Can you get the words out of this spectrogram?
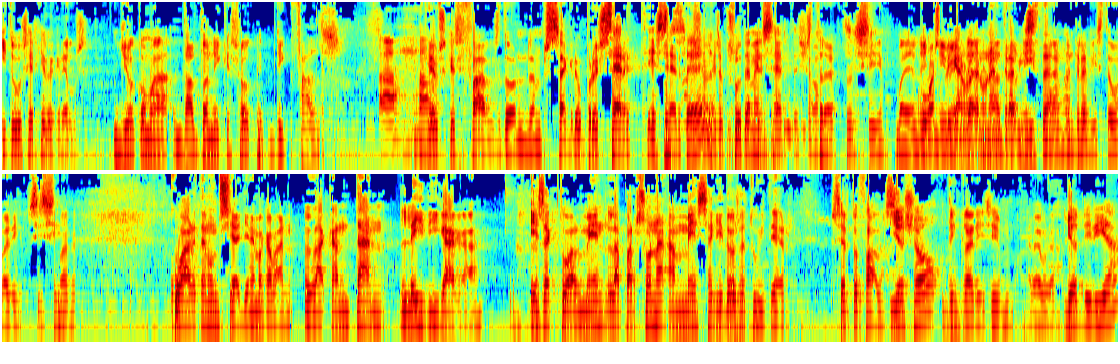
I tu, Sergio, què creus? Jo, com a daltònic que sóc, dic fals. Ah. Creus que és fals? Doncs em sap greu, però és cert, és cert, cert? això, és absolutament cert, això. Ostres, sí, sí. ho va explicar en una, entrevista, en una daltonisme, entrevista ho va dir, sí, sí. Vale. Quart anunciat, i anem acabant. La cantant Lady Gaga és actualment la persona amb més seguidors a Twitter. Cert o fals? Jo això ho tinc claríssim. A veure. Jo diria,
